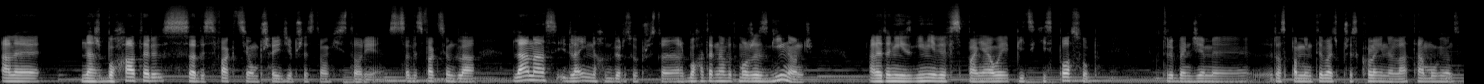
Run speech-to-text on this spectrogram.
ale nasz bohater z satysfakcją przejdzie przez tą historię. Z satysfakcją dla, dla nas i dla innych odbiorców przystojnia. Nasz bohater nawet może zginąć, ale to nie zginie we wspaniały, epicki sposób, który będziemy rozpamiętywać przez kolejne lata, mówiąc:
